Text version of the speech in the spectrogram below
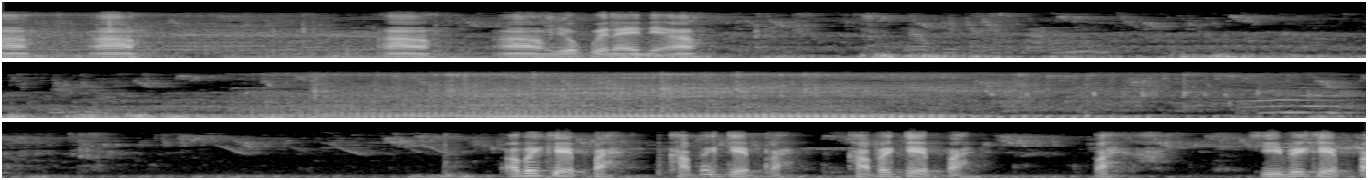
้าวอ้าวอ้าวอ้าวยกไปไหนเนี่ยอ้าว เอาไปเก็บไป ขับไปเก็บไป ขับไปเก็บไป ไป ขี่ไปเก็บไป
